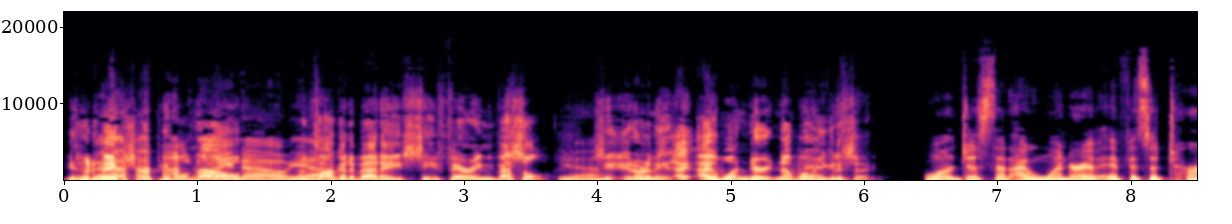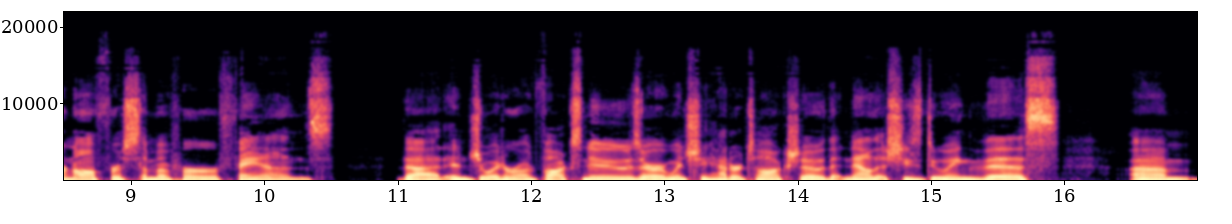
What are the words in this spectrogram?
You know, to make sure people know. I know, yeah. I'm talking about a seafaring vessel. Yeah. See, you know what I mean? I, I wonder. Now, what were you going to say? Well, just that I wonder if it's a turnoff for some of her fans that enjoyed her on Fox News or when she had her talk show. That now that she's doing this, um,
